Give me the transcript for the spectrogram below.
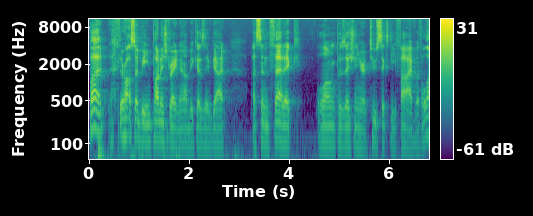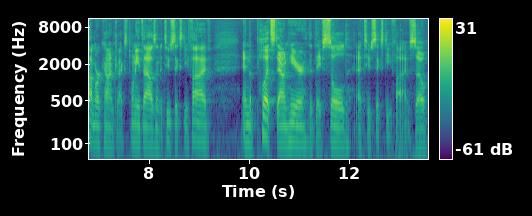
But they're also being punished right now because they've got a synthetic long position here at 265 with a lot more contracts, 20,000 at 265 and the puts down here that they've sold at 265. So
